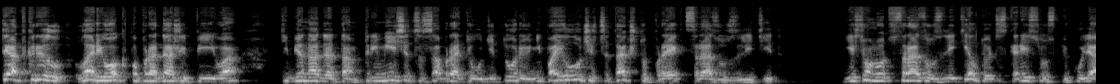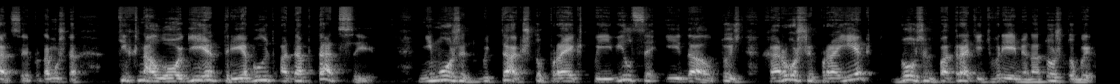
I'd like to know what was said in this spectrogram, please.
ты открыл ларек по продаже пива, тебе надо там три месяца собрать аудиторию, не получится так, что проект сразу взлетит. Если он вот сразу взлетел, то это, скорее всего, спекуляция, потому что технология требует адаптации. Не может быть так, что проект появился и дал. То есть хороший проект должен потратить время на то, чтобы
